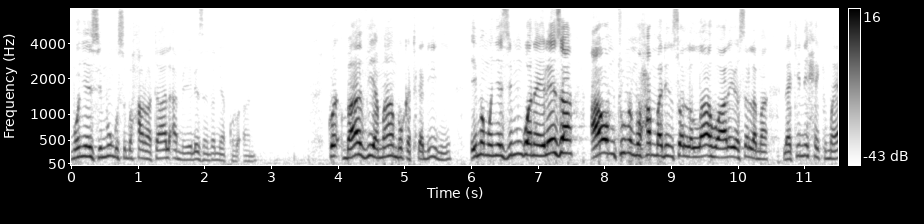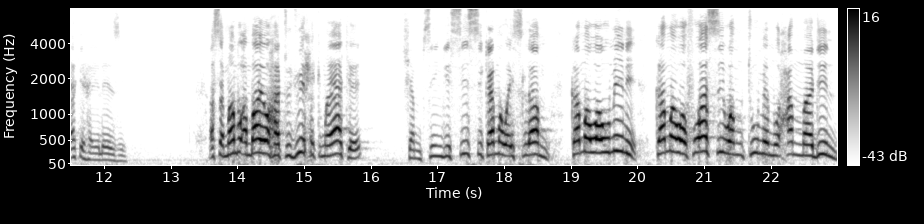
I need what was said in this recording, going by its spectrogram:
mwenyezi mungu subhanahu wataala ameeleza ndani ya quran. Kwa baadhi ya mambo katika dini ima mwenyezi mungu anaeleza au mtume muhammadin salllahu alaihi wasalama lakini hikma yake haelezi. Sasa mambo ambayo hatujui hikma yake cha msingi sisi kama waislamu kama waumini kama wafuasi wa mtume muhammadin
